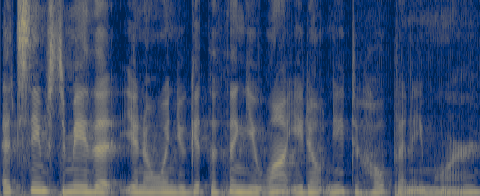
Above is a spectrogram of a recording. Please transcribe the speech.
it seems to me that you know when you get the thing you want, you don't need to hope anymore.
